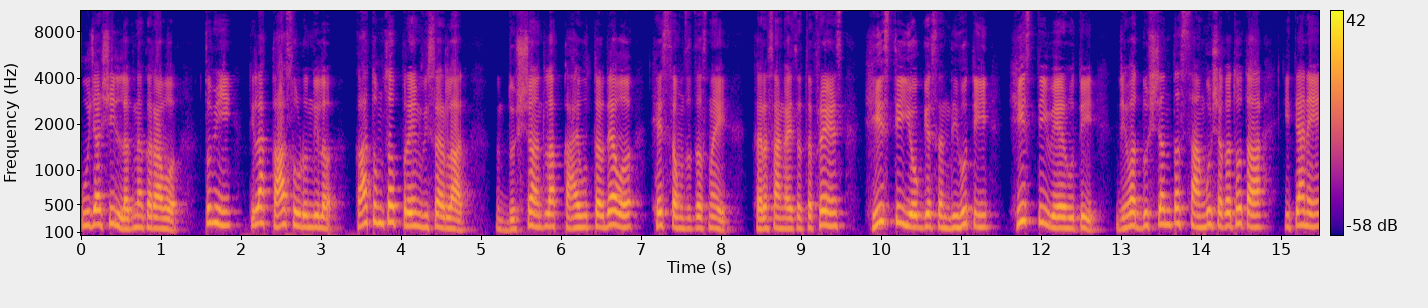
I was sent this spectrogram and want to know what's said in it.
पूजाशी लग्न करावं? तुम्ही तिला का सोडून दिलं? का तुमचं प्रेम विसरलात? दुष्यंतला काय उत्तर द्यावं हे समजतच नाही. खरं सांगायचं तर फ्रेंड्स हीच ती योग्य संधी होती हीच ती वेळ होती. जेव्हा दुष्यंत सांगू शकत होता की त्याने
